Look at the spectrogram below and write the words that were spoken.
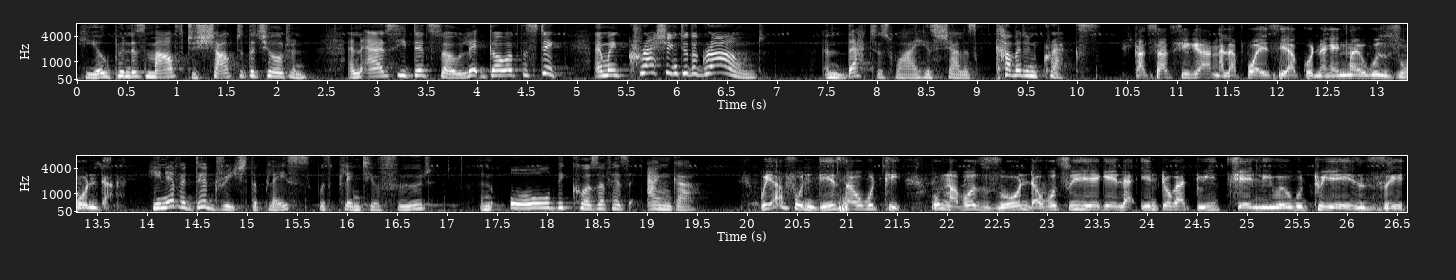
He opened his mouth to shout at the children, and as he did so, let go of the stick and went crashing to the ground. And that is why his shell is covered in cracks. Kasafikanga lapho wayesiya khona ngenxa yokuzonda. He never did reach the place with plenty of food, and all because of his anger. kuyafundisa ukuthi ungabozonda ubusuyekela into kade uyitsheliwe ukuthi uyenze.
